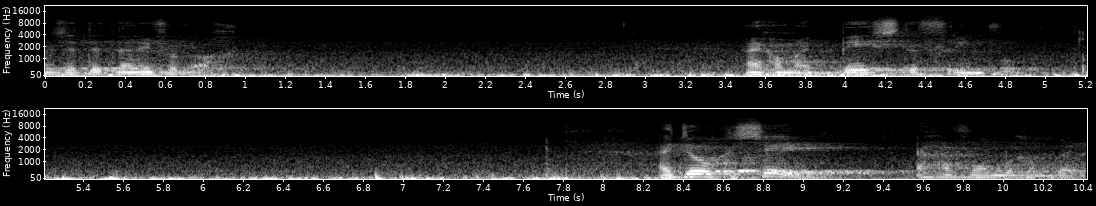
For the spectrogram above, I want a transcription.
Ons het dit nou nie verwag nie. Hy gaan my beste vriend word. Hy het ook gesê ek gaan vir hom begin bid.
